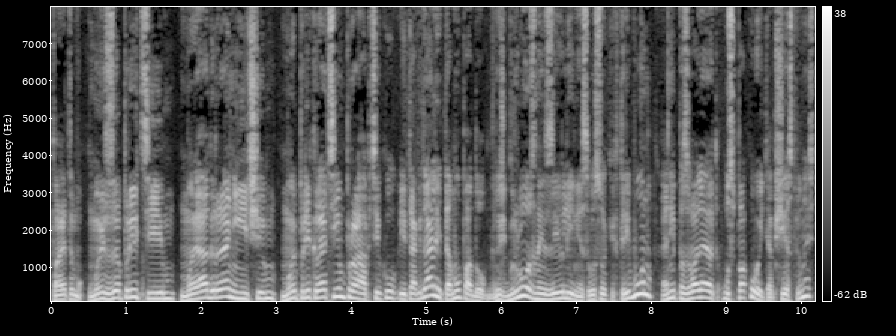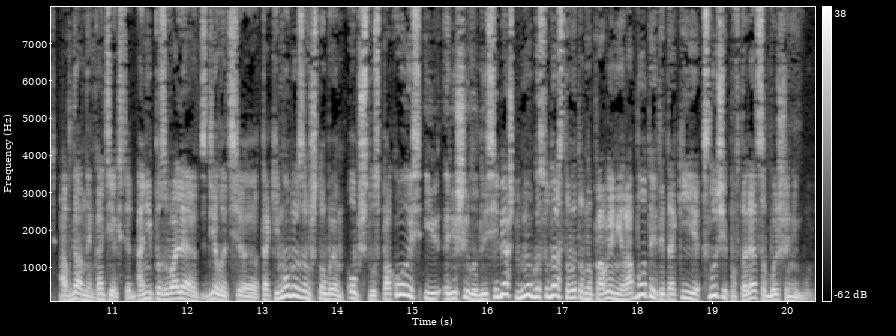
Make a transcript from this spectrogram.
Поэтому мы запретим, мы ограничим, мы прекратим практику и так далее и тому подобное. То есть грозные заявления с высоких трибун, они позволяют успокоить общественность, а в данном контексте они позволяют сделать э, таким образом, чтобы общество успокоилось и решило для себя, что ну, государство в этом направлении работает, и такие случаи повторяться больше не будут.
